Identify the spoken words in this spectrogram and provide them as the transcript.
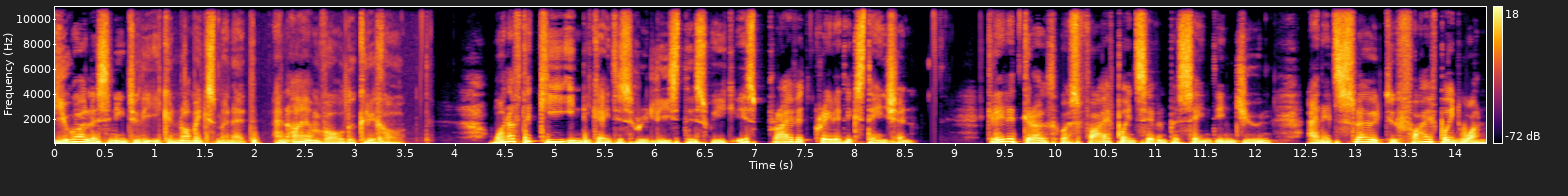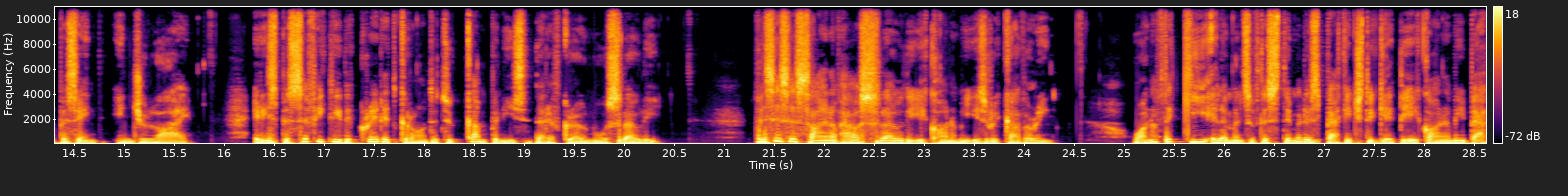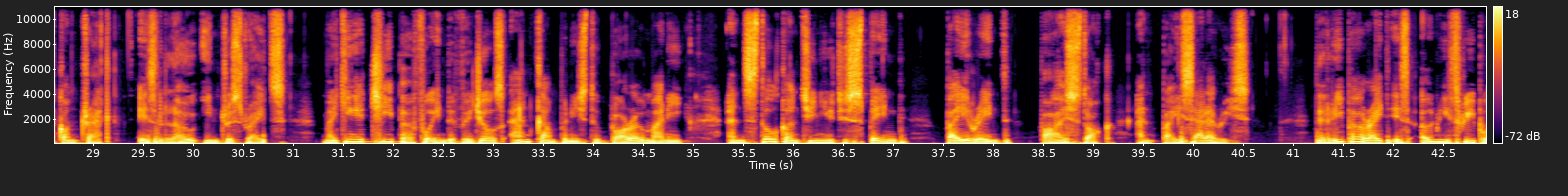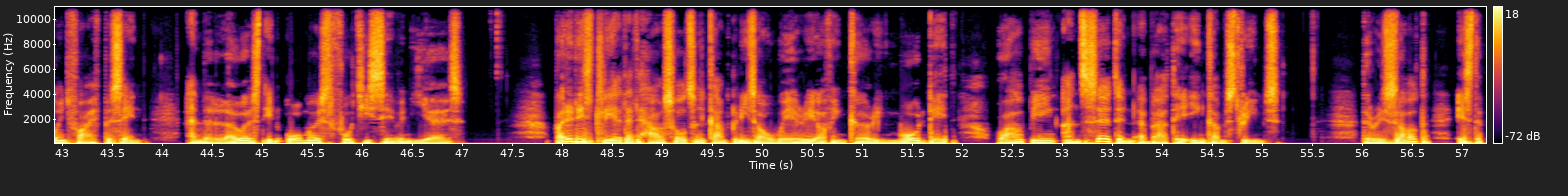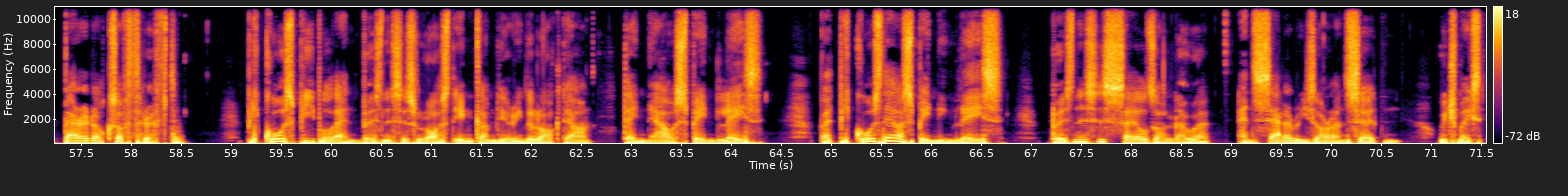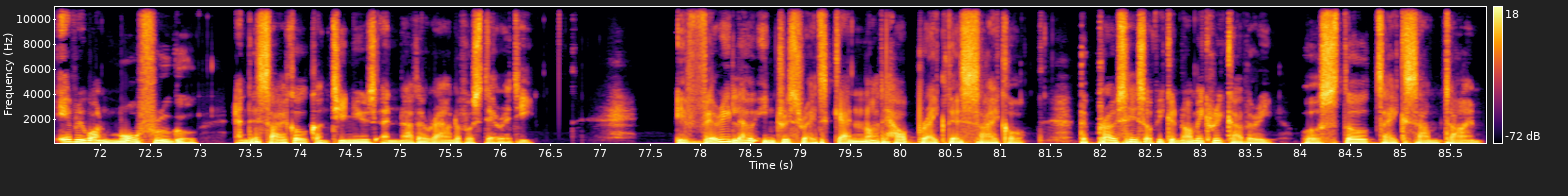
You are listening to the Economics Minute, and I am Waldo Krugell. One of the key indicators released this week is private credit extension. Credit growth was 5.7% in June and it slowed to 5.1% in July. It is specifically the credit granted to companies that have grown more slowly. This is a sign of how slow the economy is recovering. One of the key elements of the stimulus package to get the economy back on track is low interest rates, making it cheaper for individuals and companies to borrow money and still continue to spend, pay rent, buy stock, and pay salaries. The repo rate is only 3.5% and the lowest in almost 47 years. But it is clear that households and companies are wary of incurring more debt while being uncertain about their income streams. The result is the paradox of thrift. Because people and businesses lost income during the lockdown, they now spend less. But because they are spending less, businesses' sales are lower and salaries are uncertain, which makes everyone more frugal and the cycle continues another round of austerity. If very low interest rates cannot help break this cycle, the process of economic recovery will still take some time.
